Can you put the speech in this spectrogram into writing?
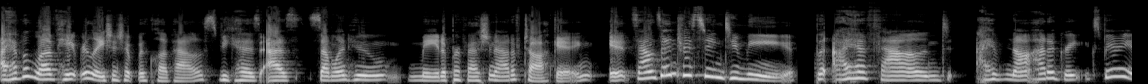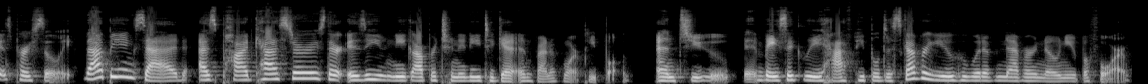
I have a love hate relationship with Clubhouse because as someone who made a profession out of talking, it sounds interesting to me, but I have found I have not had a great experience personally. That being said, as podcasters, there is a unique opportunity to get in front of more people and to basically have people discover you who would have never known you before.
